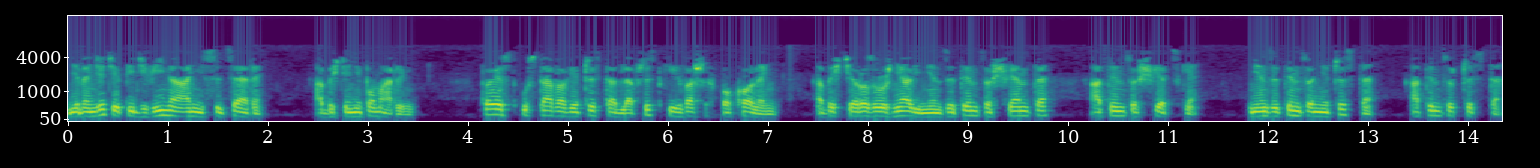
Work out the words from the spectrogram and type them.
nie będziecie pić wina ani sycery, abyście nie pomarli. To jest ustawa wieczysta dla wszystkich waszych pokoleń, abyście rozróżniali między tym, co święte, a tym, co świeckie, między tym, co nieczyste, a tym, co czyste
